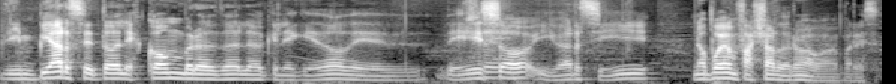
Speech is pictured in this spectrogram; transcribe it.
limpiarse todo el escombro, todo lo que le quedó de, eso y ver si no pueden fallar de nuevo, me parece.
